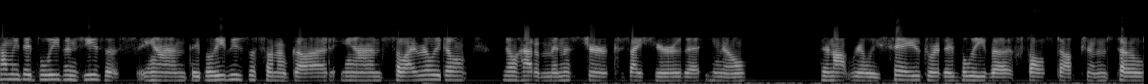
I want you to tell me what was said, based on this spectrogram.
tell me they believe in Jesus and they believe he's the Son of God. And so I really don't know how to minister because I hear that, you know, they're not really saved or they believe a false doctrine. So,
